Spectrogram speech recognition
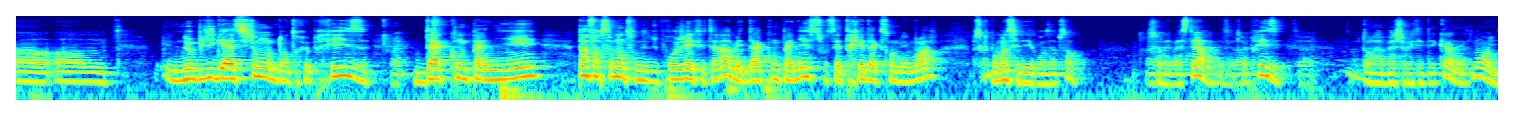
un- un- une obligation d'entreprise Ouais. d'accompagner, pas forcément de fonder du projet, etc., mais d'accompagner sur cette rédaction de mémoire. Parce que pour moi, c'est les grands absents. Ouais. Sur les masters, les entreprises, dans la majorité des cas, honnêtement, ils,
